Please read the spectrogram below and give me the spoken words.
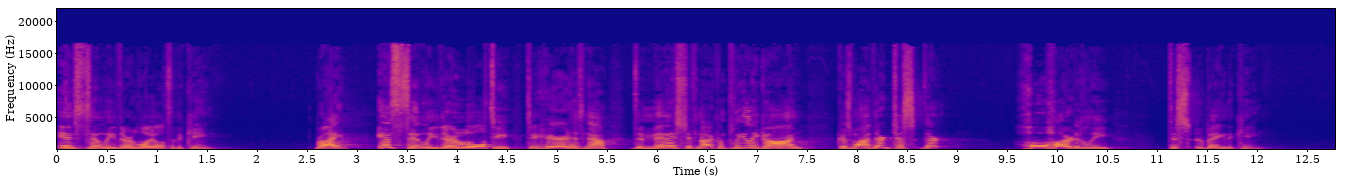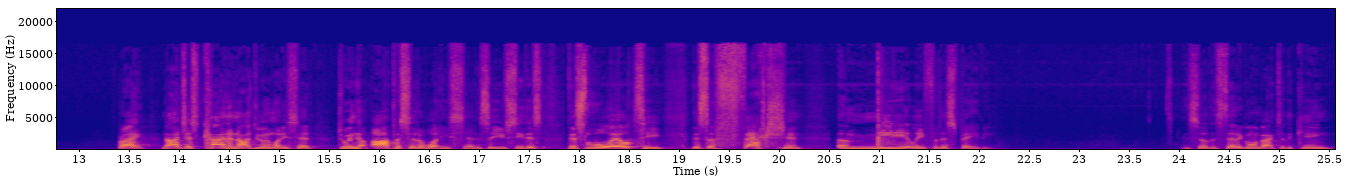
Instantly, they're loyal to the king. Right? Instantly, their loyalty to Herod has now diminished, if not completely gone. Because why? They're just, they're wholeheartedly disobeying the king right? Not just kind of not doing what he said, doing the opposite of what he said. And so you see this, this loyalty, this affection immediately for this baby. And so instead of going back to the king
